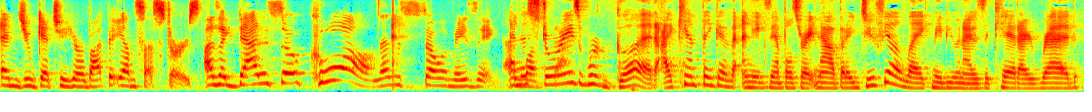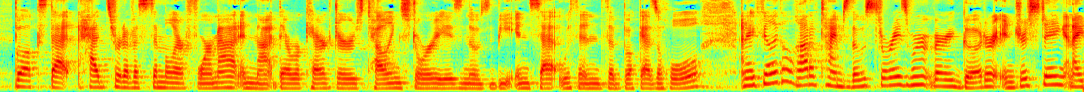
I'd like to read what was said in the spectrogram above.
and you get to hear about the ancestors. I was like, that is so cool. That is so amazing. I and the stories that. were good. I can't think of any examples right now, but I do feel like maybe when I was a kid, kid, I read books that had sort of a similar format in that there were characters telling stories and those would be inset within the book as a whole. And I feel like a lot of times those stories weren't very good or interesting. And I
